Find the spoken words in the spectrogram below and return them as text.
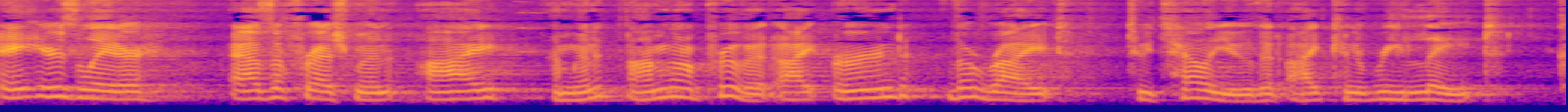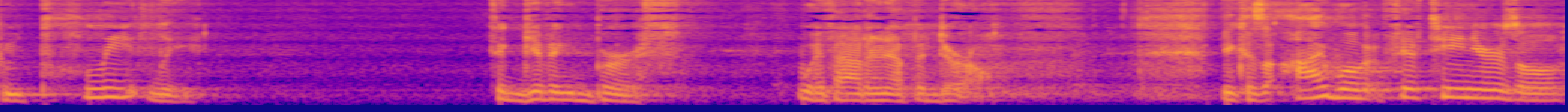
Eight years later, as a freshman, I am going to I'm going to prove it. I earned the right to tell you that I can relate completely to giving birth without an epidural. Because I woke up 15 years old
